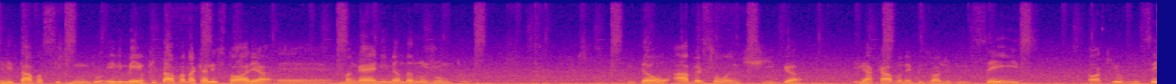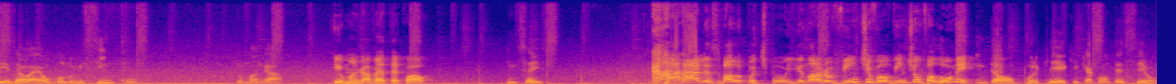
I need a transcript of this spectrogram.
ele tava seguindo. Ele meio que tava naquela história. É, mangá e anime andando junto. Então a versão antiga, ele acaba no episódio 26. Só que o 26 é, é o volume 5 do mangá. E o mangá vai até qual? 26. Caralho, os malucos, tipo, ignoraram 20, 21 volume? Então, por quê? O que, que aconteceu?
